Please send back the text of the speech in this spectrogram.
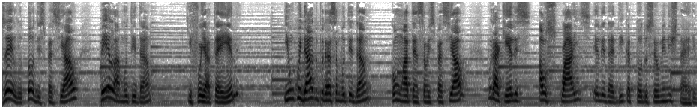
zelo todo especial pela multidão que foi até ele e um cuidado por essa multidão com atenção especial por aqueles aos quais ele dedica todo o seu ministério:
